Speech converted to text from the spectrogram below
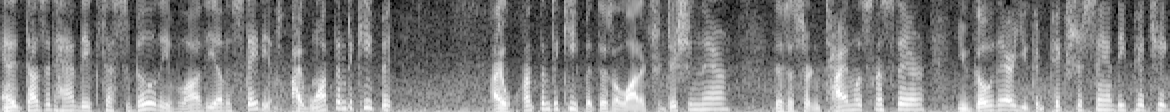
And it doesn't have the accessibility of a lot of the other stadiums. I want them to keep it. I want them to keep it. There's a lot of tradition there. There's a certain timelessness there. You go there, you can picture Sandy pitching,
